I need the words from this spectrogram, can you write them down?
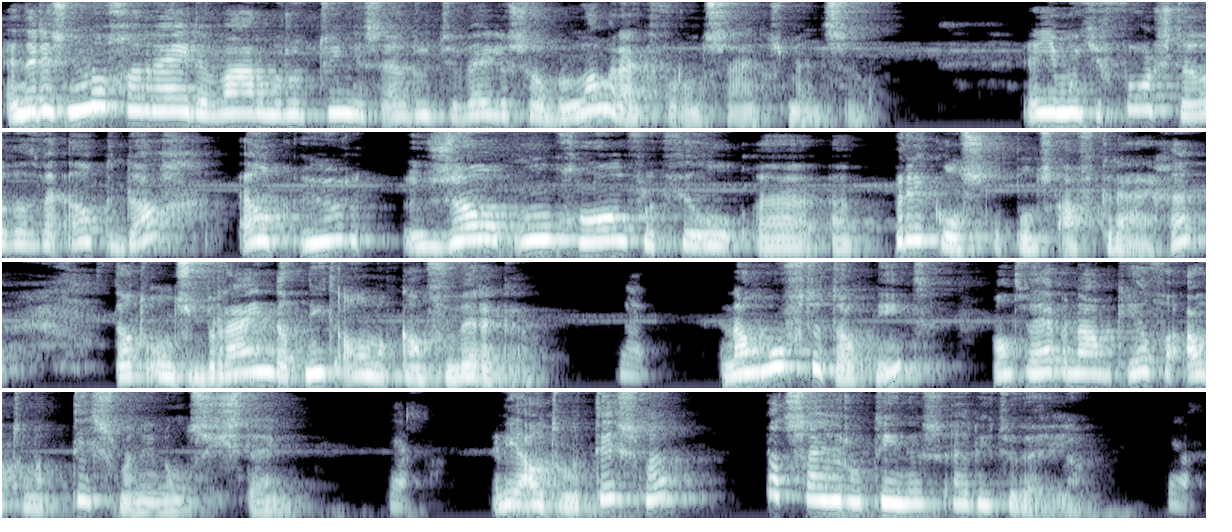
En er is nog een reden waarom routines en rituelen zo belangrijk voor ons zijn als mensen. En je moet je voorstellen dat we elke dag, elk uur, zo ongelooflijk veel uh, uh, prikkels op ons afkrijgen, dat ons brein dat niet allemaal kan verwerken. Nee. En nou hoeft het ook niet, want we hebben namelijk heel veel automatismen in ons systeem. En die automatismen, dat zijn routines en rituelen. Ja.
